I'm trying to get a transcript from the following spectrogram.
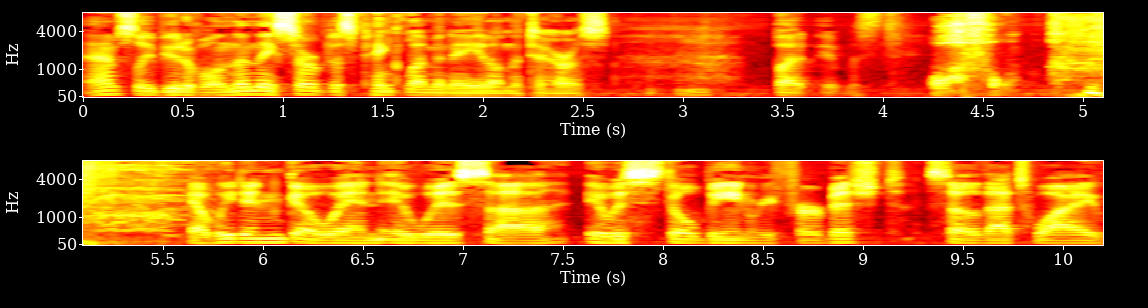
Absolutely beautiful. And then they served us pink lemonade on the terrace. But it was awful. Yeah, we didn't go in. It was uh, it was still being refurbished, so that's why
